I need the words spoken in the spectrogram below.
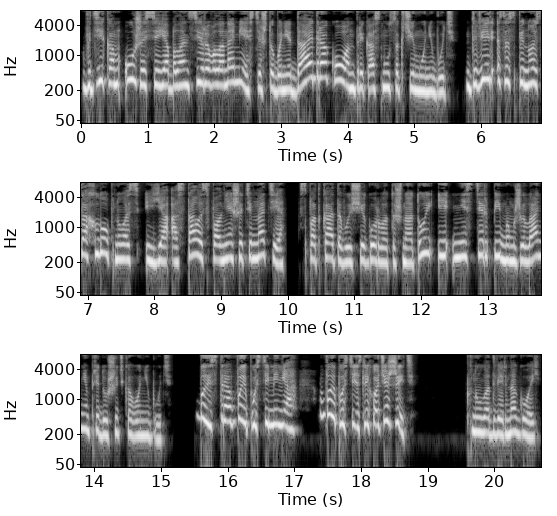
В диком ужасе я балансировала на месте, чтобы не дай дракон прикоснуться к чему-нибудь. Дверь за спиной захлопнулась, и я осталась в полнейшей темноте, с подкатывающей горло тошнотой и нестерпимым желанием придушить кого-нибудь. «Быстро выпусти меня! Выпусти, если хочешь жить!» Пнула дверь ногой.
